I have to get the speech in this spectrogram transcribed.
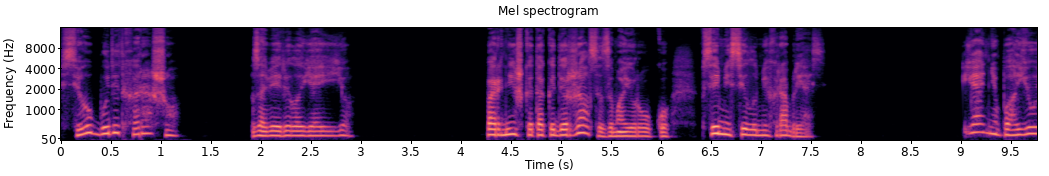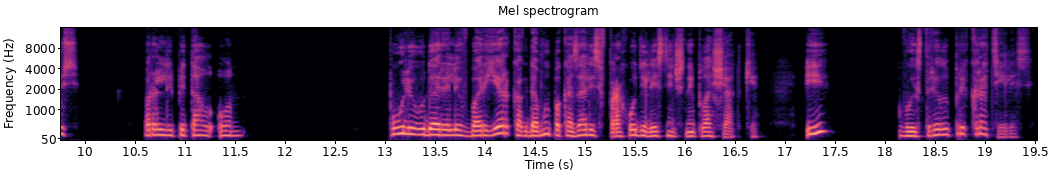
Все будет хорошо», — заверила я ее. Парнишка так и держался за мою руку, всеми силами храбрясь. «Я не боюсь», — пролепетал он. Пули ударили в барьер, когда мы показались в проходе лестничной площадки, и выстрелы прекратились.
